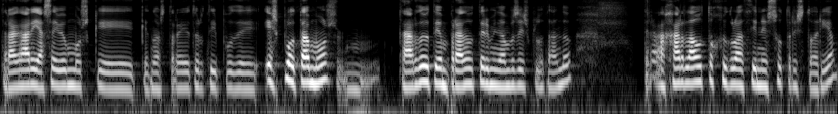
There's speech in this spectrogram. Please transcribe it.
tragar ya sabemos que, que nos trae otro tipo de... Explotamos, mm, tarde o temprano terminamos explotando. Trabajar la autorregulación es otra historia.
